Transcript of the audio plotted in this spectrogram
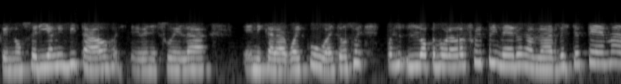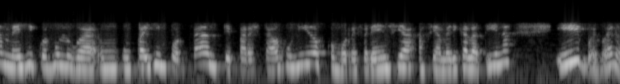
que no serían invitados, este, Venezuela, eh, Nicaragua y Cuba. Entonces, pues López Obrador fue el primero en hablar de este tema. México es un lugar, un, un país importante para Estados Unidos como referencia hacia América Latina y pues bueno,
